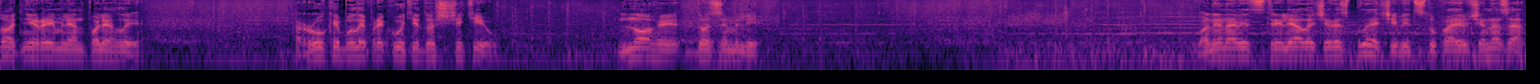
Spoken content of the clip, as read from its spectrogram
Сотні римлян полягли. Руки були прикуті до щитів, ноги до землі. Вони навіть стріляли через плечі, відступаючи назад.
